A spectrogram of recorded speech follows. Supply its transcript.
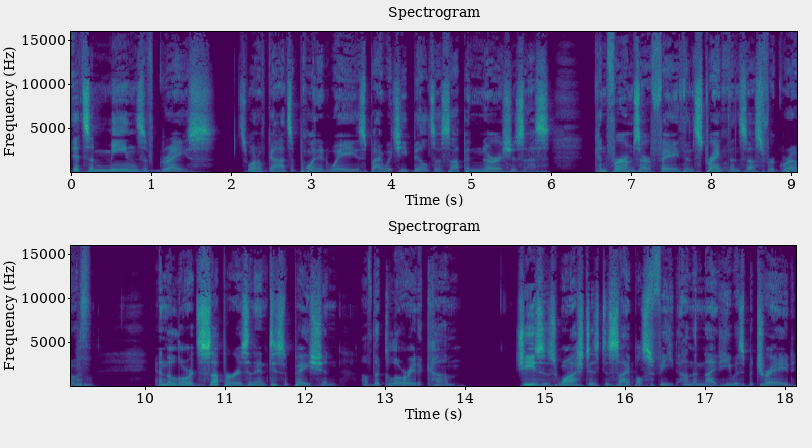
It's a means of grace. It's one of God's appointed ways by which He builds us up and nourishes us, confirms our faith, and strengthens us for growth. And the Lord's Supper is an anticipation of the glory to come. Jesus washed his disciples' feet on the night he was betrayed,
